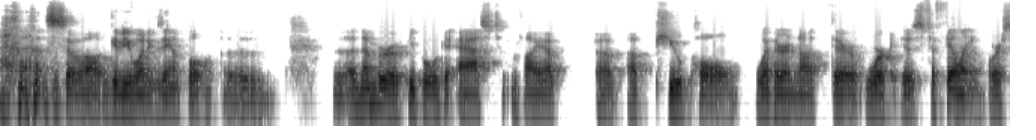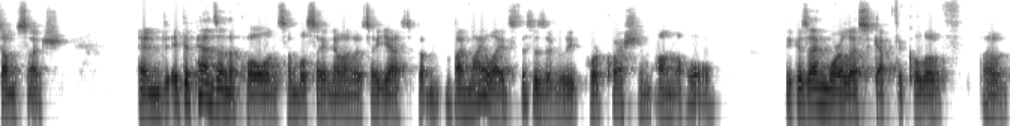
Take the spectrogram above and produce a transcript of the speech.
so I'll give you one example. Uh, a number of people will get asked via a, a, Pew poll whether or not their work is fulfilling or some such. And it depends on the poll, and some will say no, and others say yes. But by my lights, this is a really poor question on the whole because I'm more or less skeptical of, of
